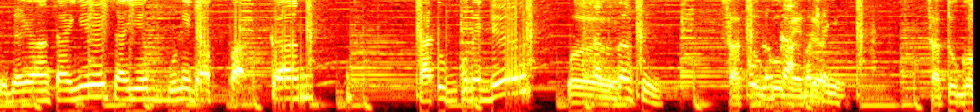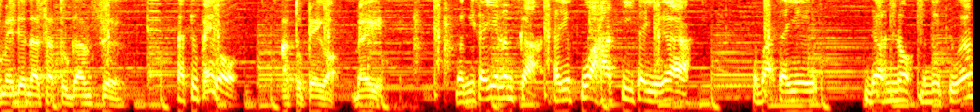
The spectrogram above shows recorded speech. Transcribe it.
Kejayaan saya saya boleh dapatkan satu gold medal Uh, satu gangsa satu Cukup gold medal. saya Satu gold medal dan satu gangsa. satu perak Satu perak. Baik. bagi saya lengkap saya puas hati saya lah sebab saya dah nak benda tu kan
